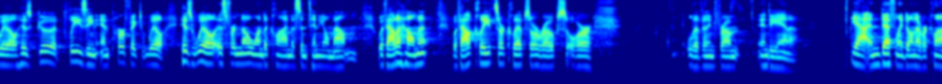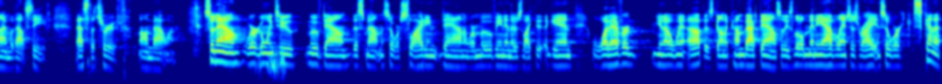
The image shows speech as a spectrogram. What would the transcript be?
will, His good, pleasing, and perfect will. His will is for no one to climb a centennial mountain without a helmet, without cleats or clips or ropes, or living from Indiana. Yeah, and definitely don't ever climb without Steve. That's the truth on that one. So now we're going to move down this mountain. So we're sliding down and we're moving, and there's like, again, whatever you know went up is going to come back down. So these little mini avalanches, right? And so we're kind of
